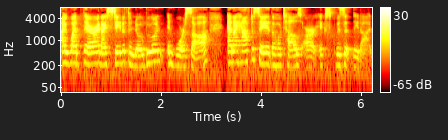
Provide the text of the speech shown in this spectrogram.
I went there and I stayed at the Nobu in, in Warsaw. And I have to say, the hotels are exquisitely done.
